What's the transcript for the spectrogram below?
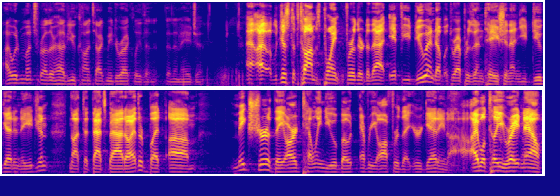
I would much rather have you contact me directly than, than an agent. I, I- just to Tom's point, further to that, if you do end up with representation and you do get an agent, not that that's bad either, but um, make sure they are telling you about every offer that you're getting. I, I will tell you right now.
